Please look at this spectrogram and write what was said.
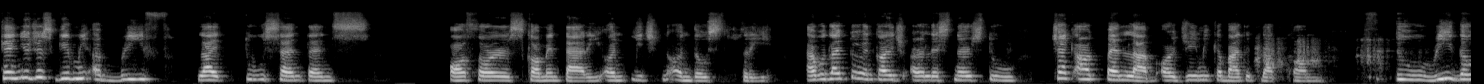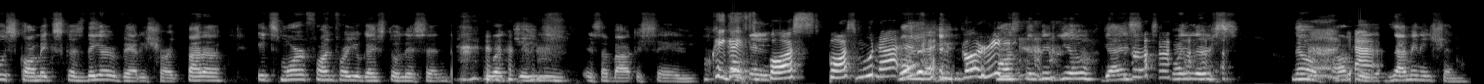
can you just give me a brief, like two sentence author's commentary on each on those three? I would like to encourage our listeners to check out PenLab or jamiecabatit.com to read those comics because they are very short. Para it's more fun for you guys to listen to what Jamie is about to say. Okay, guys, okay. pause, pause muna and then go read. Pause the video, guys. Spoilers. No, okay. Yeah. Examination.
